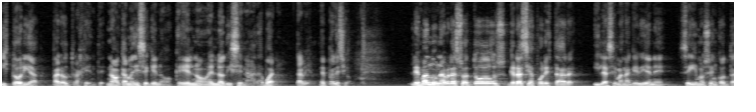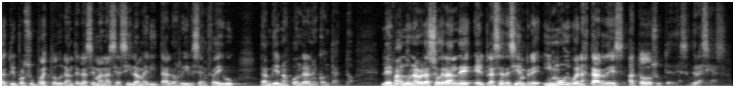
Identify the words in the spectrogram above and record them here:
historia para otra gente. No, acá me dice que no, que él no, él no dice nada. Bueno, está bien, me pareció. Les mando un abrazo a todos, gracias por estar y la semana que viene seguimos en contacto y por supuesto durante la semana, si así lo amerita los reels en Facebook, también nos pondrán en contacto. Les mando un abrazo grande, el placer de siempre y muy buenas tardes a todos ustedes. Gracias.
